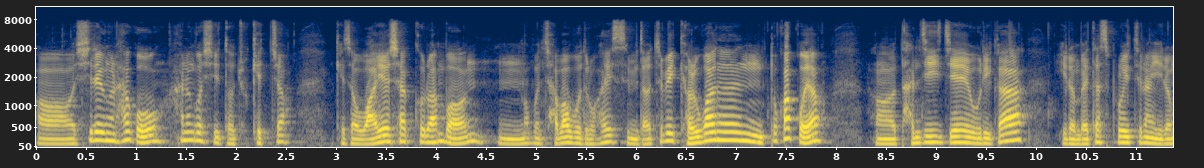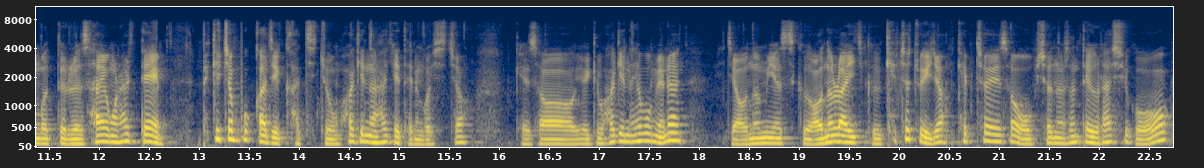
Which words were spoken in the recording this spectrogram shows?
어, 실행을 하고 하는 것이 더 좋겠죠? 그래서 Wireshark로 한번 음, 한번 잡아보도록 하겠습니다. 어차피 결과는 똑같고요. 어, 단지 이제 우리가 이런 Metasploit나 이런 것들을 사용을 할때 패킷 덤프까지 같이 좀 확인을 하게 되는 것이죠. 그래서 여기 확인해 보면은 이제 anonymous 그 analyze 그 캡처 쪽이죠. 캡처에서 옵션을 선택을 하시고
